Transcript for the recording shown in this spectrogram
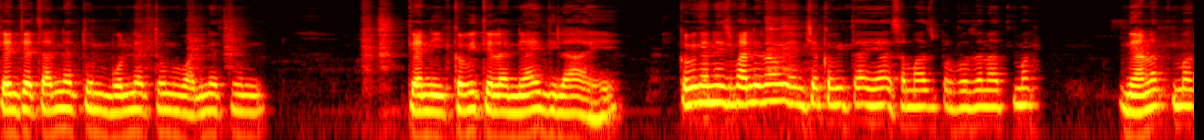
त्यांच्या चालण्यातून बोलण्यातून वागण्यातून त्यांनी कवितेला न्याय दिला आहे. कवी गणेश भालेराव यांच्या कविता ह्या समाज प्रबोधनात्मक ज्ञानात्मक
